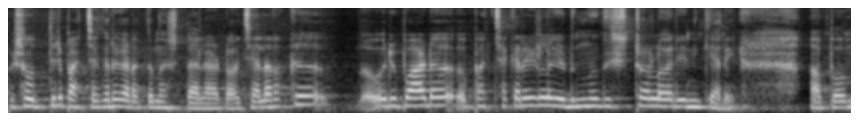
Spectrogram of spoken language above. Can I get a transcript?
പക്ഷേ ഒത്തിരി പച്ചക്കറി കിടക്കുന്ന ഇഷ്ടമല്ല കേട്ടോ. ചിലർക്ക് ഒരുപാട് പച്ചക്കറികൾ ഇടുന്നത് ഇഷ്ടമുള്ളവർ എനിക്കറിയാം. അപ്പം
